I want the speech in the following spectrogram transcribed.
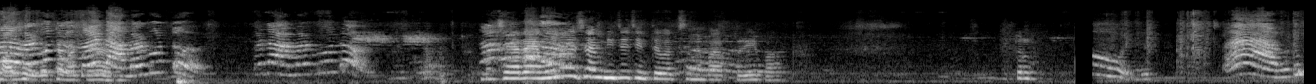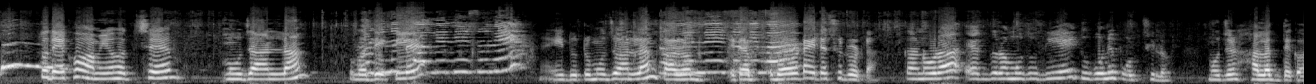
হাল হয়ে গেছে আমার চেহারা। চেহারা এমন হয়েছে, আমি নিজে চিনতে পারছি না বাপ। রে বাপ তো দেখো আমি হচ্ছে মোজা আনলাম। তোমরা দেখলে এই দুটো মোজো আনলাম কারণ এটা বড়টা এটা ছোটটা। কারণ ওরা এক জোড়া মোজো দিয়েই দু বোনে পড়ছিল। মোজোর হালাত দেখো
